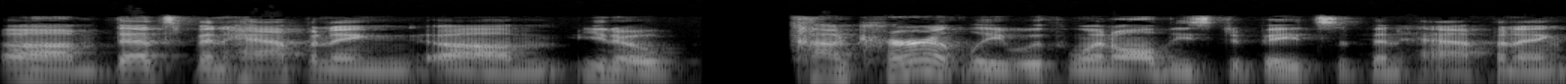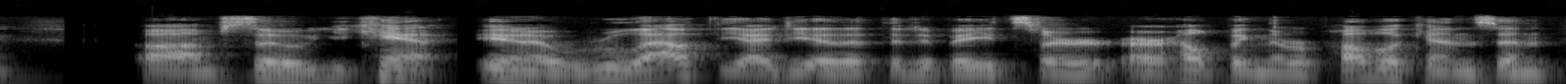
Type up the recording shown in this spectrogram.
Um, that's been happening, um, you know, concurrently with when all these debates have been happening. Um, so you can't, you know, rule out the idea that the debates are are helping the Republicans and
